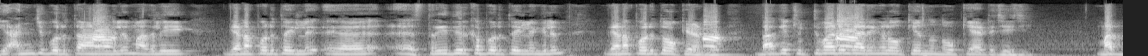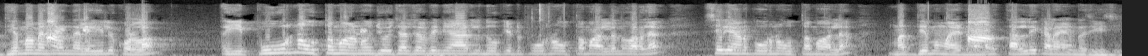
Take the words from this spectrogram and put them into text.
ഈ അഞ്ച് പൊരുത്താണെങ്കിലും അതിൽ ഈ ഗണപ്പൊരുത്തം ഇല്ല സ്ത്രീ ദീർഘ പൊരുത്തം ഇല്ലെങ്കിലും ഗണപ്പൊരുത്തം ഒക്കെ ഉണ്ട് ബാക്കി ചുറ്റുപാടും കാര്യങ്ങളും ഒക്കെ ഒന്ന് നോക്കിയായിട്ട് ചേച്ചി. മധ്യമം എന്ന നിലയിൽ കൊള്ളാം. ഈ പൂർണ ഉത്തമമാണോ എന്ന് ചോദിച്ചാൽ ചിലപ്പോൾ ഇനി ആരെങ്കിലും നോക്കിയിട്ട് പൂർണ ഉത്തമം അല്ലെന്ന് പറഞ്ഞാൽ ശരിയാണ് പൂർണ ഉത്തമമല്ല. മധ്യമമായിട്ട് നമ്മൾ തള്ളിക്കളയേണ്ട ചേച്ചി.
